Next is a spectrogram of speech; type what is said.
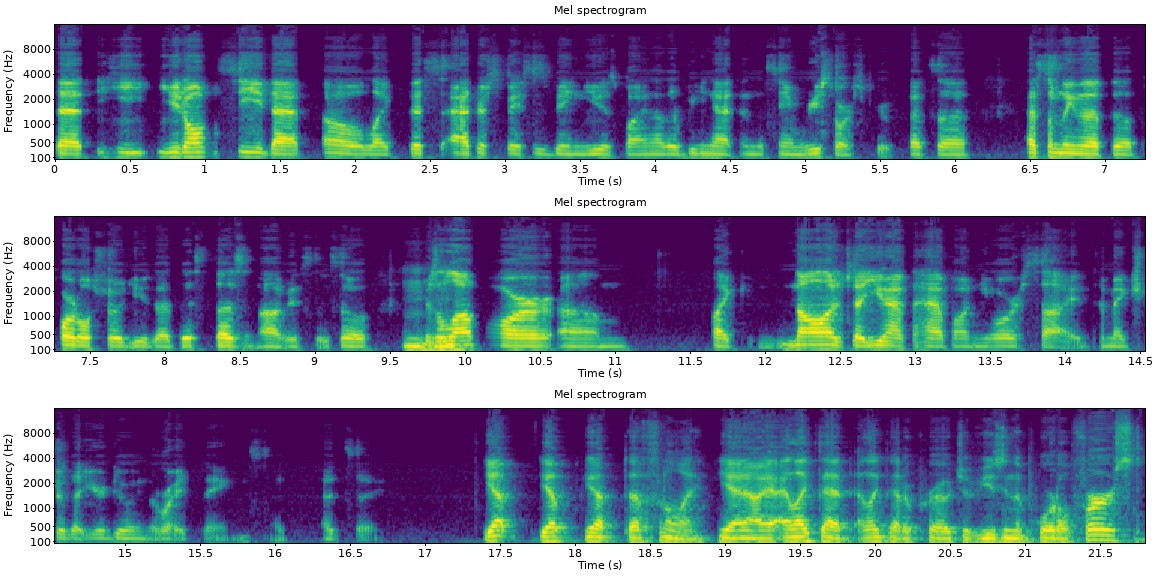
that he you don't see that oh like this address space is being used by another VNet in the same resource group. That's a that's something that the portal showed you that this doesn't obviously. So mm-hmm. there's a lot more um, like knowledge that you have to have on your side to make sure that you're doing the right things. I'd, I'd say. Yep, yep, yep, definitely. Yeah, I, I, like that. I like that approach of using the portal first,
